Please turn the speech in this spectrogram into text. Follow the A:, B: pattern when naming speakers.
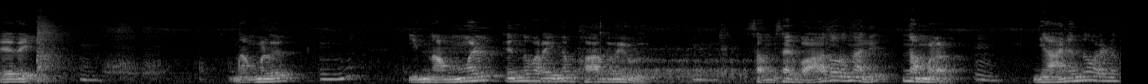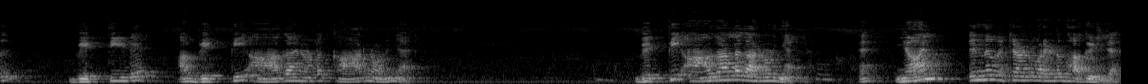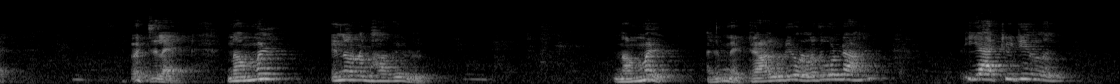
A: അതെ നമ്മൾ ഈ നമ്മൾ എന്ന് പറയുന്ന ഭാഗമേ ഉള്ളൂ. സംസാരം വാ തുറന്നാൽ നമ്മളാണ്. ഞാനെന്ന് പറയുന്നത് വ്യക്തിയുടെ ആ വ്യക്തി ആകാനുള്ള കാരണമാണ് ഞാൻ. വ്യക്തി ആകാനുള്ള കാരണമാണ് ഞാൻ. ഞാൻ എന്ന് മറ്റൊരാളോട് പറയേണ്ട ഭാഗമില്ല. മനസ്സിലായ? നമ്മൾ എന്നുള്ള ഭാഗമേ ഉള്ളൂ. നമ്മൾ അത് മറ്റൊരാളുകൂടി ഉള്ളത് കൊണ്ടാണ് ഈ ആക്ടിവിറ്റി ഉള്ളത്.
